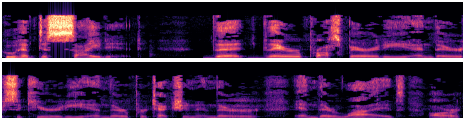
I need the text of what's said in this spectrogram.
who have decided that their prosperity and their security and their protection and their and their lives are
